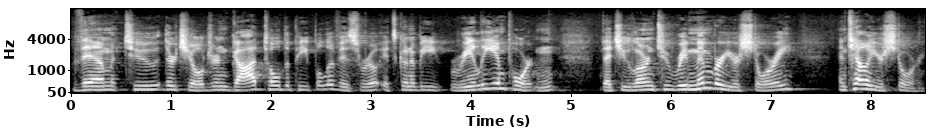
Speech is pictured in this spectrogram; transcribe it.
them to their children. God told the people of Israel it's going to be really important that you learn to remember your story and tell your story.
